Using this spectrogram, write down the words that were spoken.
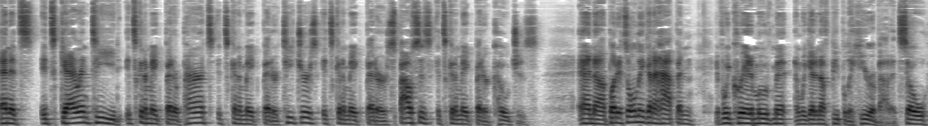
And it's it's guaranteed it's going to make better parents, it's going to make better teachers, it's going to make better spouses, it's going to make better coaches. And uh, but it's only going to happen if we create a movement and we get enough people to hear about it. So,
